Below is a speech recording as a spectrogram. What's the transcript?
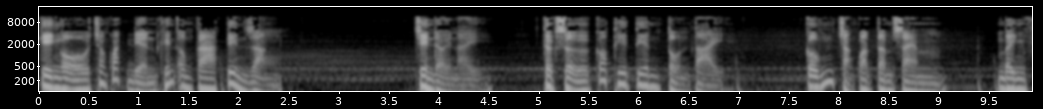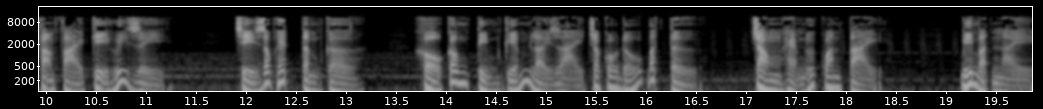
Kỳ ngộ trong quách điện khiến ông ta tin rằng trên đời này thực sự có thi tiên tồn tại, cũng chẳng quan tâm xem mình phạm phải kỵ húy gì, chỉ dốc hết tâm cơ, khổ công tìm kiếm lời giải cho cô đố bất tử trong hẻm núi quan tài. Bí mật này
